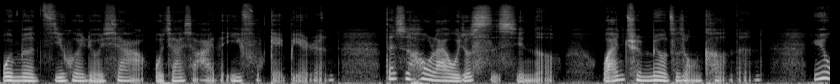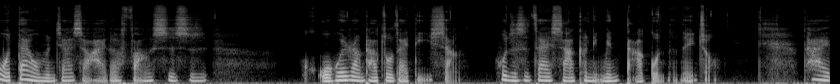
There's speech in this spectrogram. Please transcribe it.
我有没有机会留下我家小孩的衣服给别人，但是后来我就死心了，完全没有这种可能，因为我带我们家小孩的方式是。我会让他坐在地上，或者是在沙坑里面打滚的那种。他还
